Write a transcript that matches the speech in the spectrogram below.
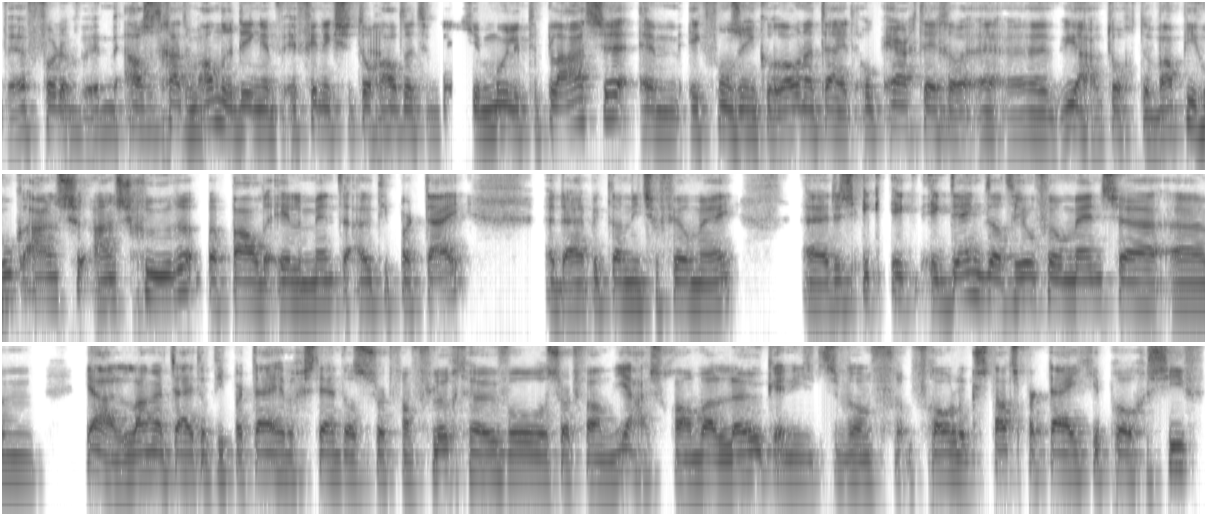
voor de, als het gaat om andere dingen vind ik ze toch altijd een beetje moeilijk te plaatsen. En ik vond ze in coronatijd ook erg tegen uh, uh, ja, toch de wappiehoek aans, aanschuren. Bepaalde elementen uit die partij. daar heb ik dan niet zoveel mee. Dus ik, ik, ik denk dat heel veel mensen um, ja, lange tijd op die partij hebben gestemd als een soort van vluchtheuvel. Een soort van, ja, is gewoon wel leuk en iets van een vrolijk stadspartijtje, progressief.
